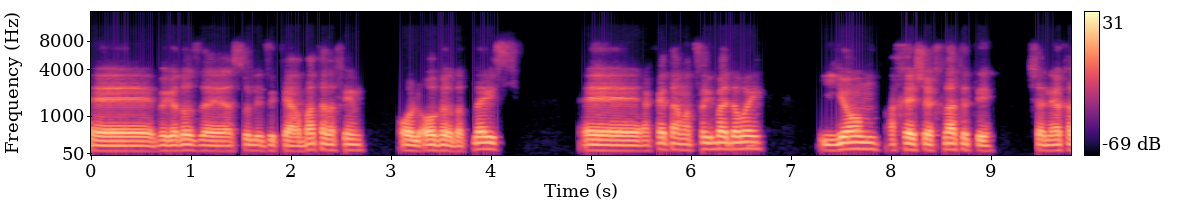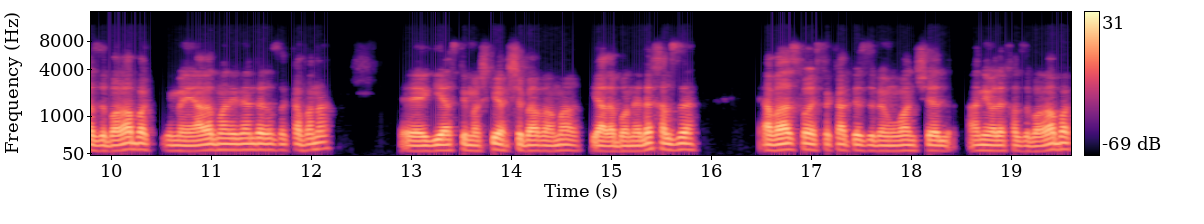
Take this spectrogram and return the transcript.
אה, בגדול זה עשו לי את זה כ-4,000, all over the place. אה, הקטע המצחיק by the way, יום אחרי שהחלטתי שאני הולך על זה ברבק, עם ארד מאני לנדר זה הכוונה, גייסתי משקיע שבא ואמר יאללה בוא נלך על זה, אבל אז כבר הסתכלתי על זה במובן של אני הולך על זה ברבק.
